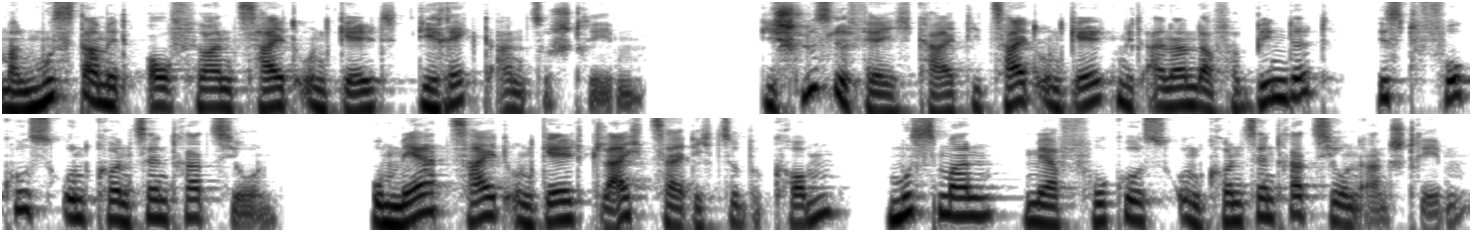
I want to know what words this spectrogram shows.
Man muss damit aufhören, Zeit und Geld direkt anzustreben. Die Schlüsselfähigkeit, die Zeit und Geld miteinander verbindet, ist Fokus und Konzentration. Um mehr Zeit und Geld gleichzeitig zu bekommen, muss man mehr Fokus und Konzentration anstreben.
